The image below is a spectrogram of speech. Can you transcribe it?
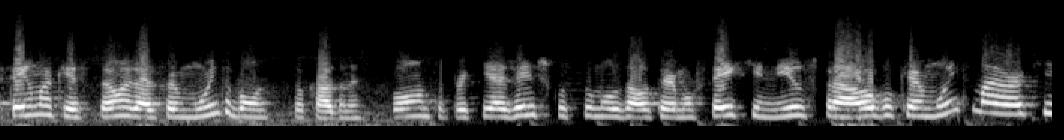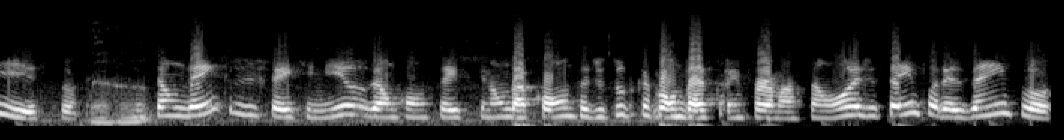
tem uma questão, Eduardo, foi muito bom tocado nesse ponto, porque a gente costuma usar o termo fake news para algo que é muito maior que isso. Uhum. Então, dentro de fake news, é um conceito que não dá conta de tudo que acontece com a informação hoje. Tem, por exemplo,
